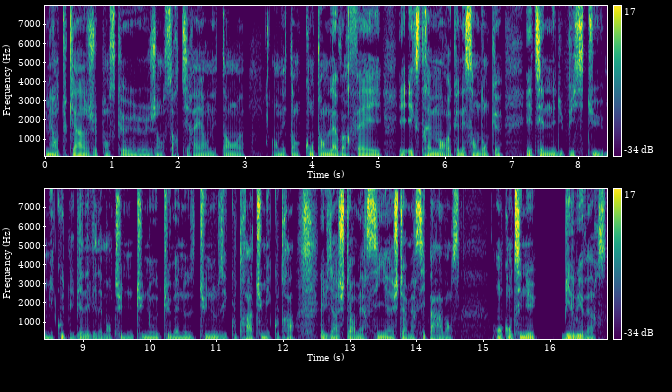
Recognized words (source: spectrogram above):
mais en tout cas, je pense que j'en sortirai en étant, en étant content de l'avoir fait et, extrêmement reconnaissant. Donc, euh, Étienne Dupuis, si tu m'écoutes, mais bien évidemment, tu, nous, écouteras, tu m'écouteras, eh bien, je te remercie, je te remercie par avance. On continue. Bill Weavers,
